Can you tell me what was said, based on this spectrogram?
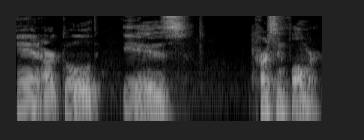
And our gold is Carson Fulmer.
